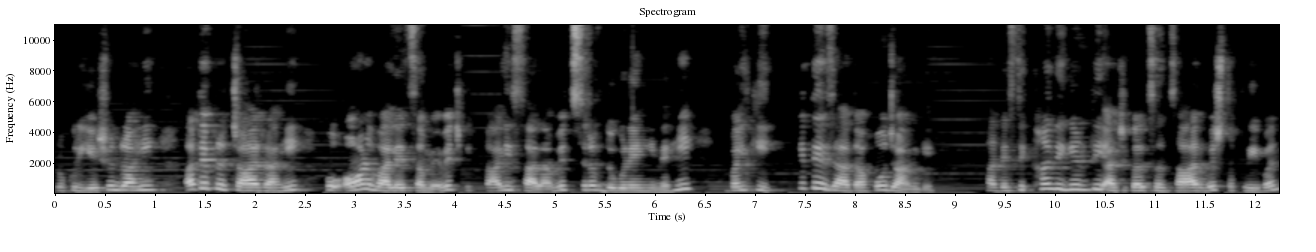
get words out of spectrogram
ਪ੍ਰੋਕ੍ਰੀਏਸ਼ਨ ਰਾਹੀਂ ਅਤੇ ਪ੍ਰਚਾਰ ਰਾਹੀਂ ਉਹ ਆਉਣ ਵਾਲੇ ਸਮੇਂ ਵਿੱਚ 41 ਸਾਲਾਂ ਵਿੱਚ ਸਿਰਫ ਦੁੱਗਣੇ ਹੀ ਨਹੀਂ, ਬਲਕਿ ਕਿਤੇ ਜ਼ਿਆਦਾ ਹੋ ਜਾਣਗੇ। ਸਾਡੇ ਸਿੱਖਾਂ ਦੀ ਗਿਣਤੀ ਅੱਜਕੱਲ ਸੰਸਾਰ ਵਿੱਚ ਤਕਰੀਬਨ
